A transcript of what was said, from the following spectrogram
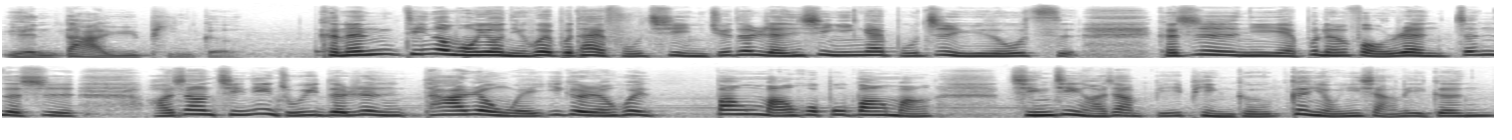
远大于品格。可能听众朋友你会不太服气，你觉得人性应该不至于如此，可是你也不能否认，真的是好像情境主义的认，他认为一个人会帮忙或不帮忙，情境好像比品格更有影响力跟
